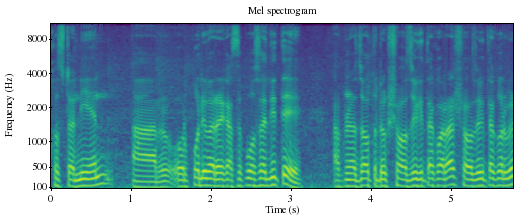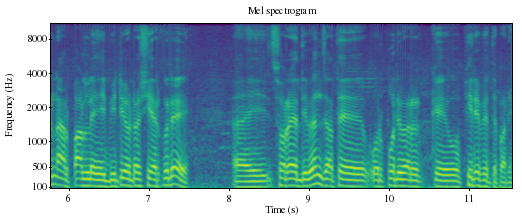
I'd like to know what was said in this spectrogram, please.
খোঁজটা নিয়েন, আর ওর পরিবারের কাছে পৌঁছে দিতে, আপনারা যতটুকু সহযোগিতা করার সহযোগিতা করবেন, আর পারলে এই ভিডিওটা শেয়ার করে ছড়াই দিবেন যাতে ওর পরিবারকে ও ফিরে পেতে পারে।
